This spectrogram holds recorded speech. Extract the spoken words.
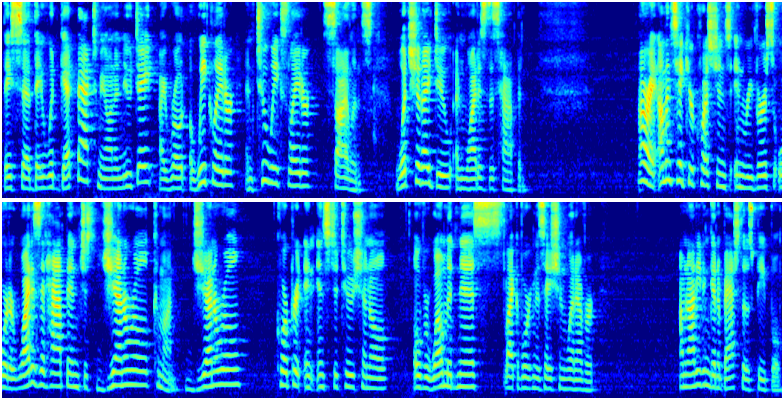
They said they would get back to me on a new date. I wrote a week later, and two weeks later, silence. What should I do, and why does this happen? All right, I'm going to take your questions in reverse order. Why does it happen? Just general, come on, general corporate and institutional overwhelmedness, lack of organization, whatever. I'm not even going to bash those people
